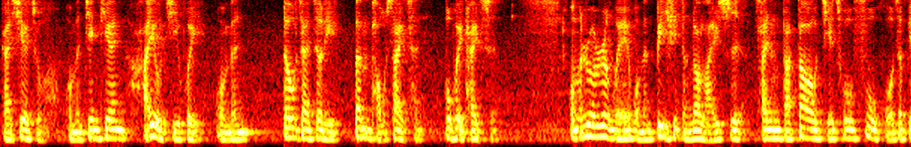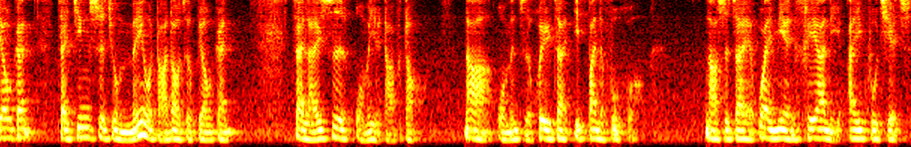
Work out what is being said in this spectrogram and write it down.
感谢主，我们今天还有机会，我们都在这里奔跑赛程，不会太迟。我们若认为我们必须等到来世才能达到结出复活这标杆，在今世就没有达到这标杆，在来世我们也达不到，那我们只会在一般的复活，那是在外面黑暗里哀哭切齿。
